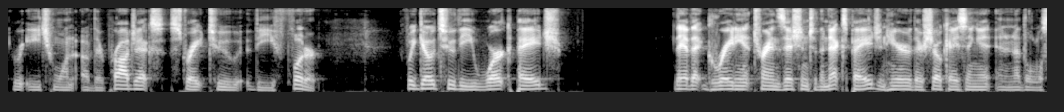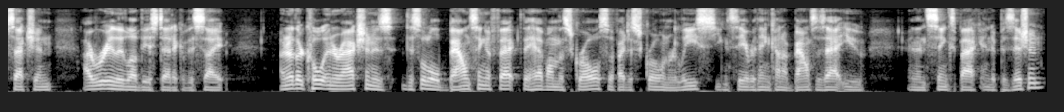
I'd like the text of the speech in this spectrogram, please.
through each one of their projects straight to the footer. If we go to the work page, they have that gradient transition to the next page, and here they're showcasing it in another little section. I really love the aesthetic of the site. Another cool interaction is this little bouncing effect they have on the scroll. So if I just scroll and release, you can see everything kind of bounces at you and then sinks back into position.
